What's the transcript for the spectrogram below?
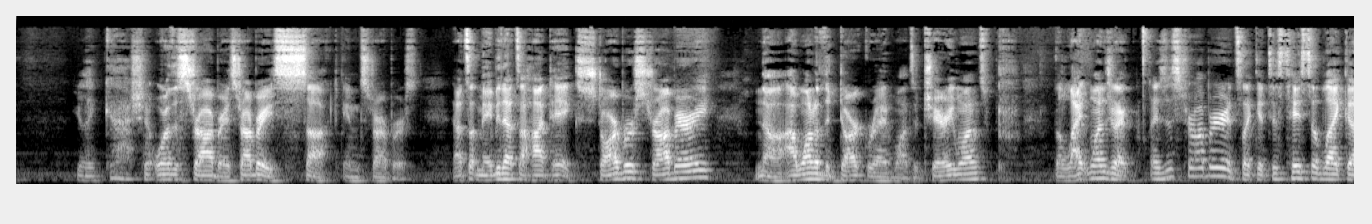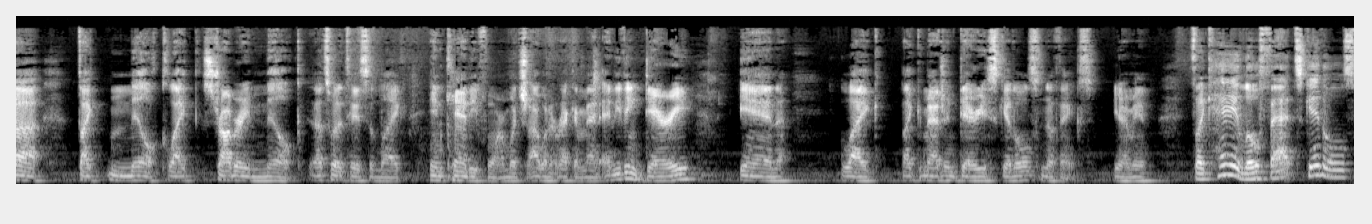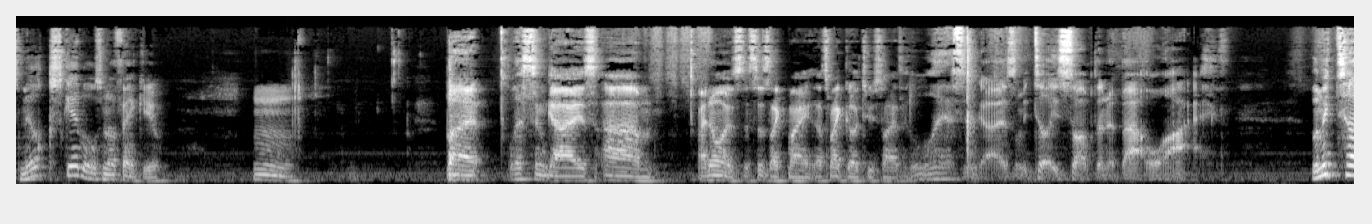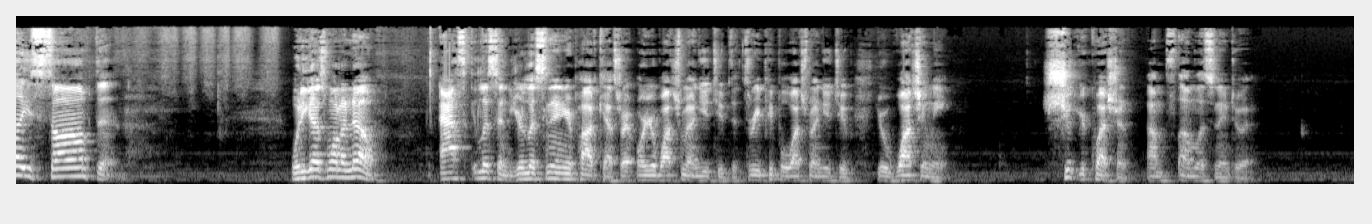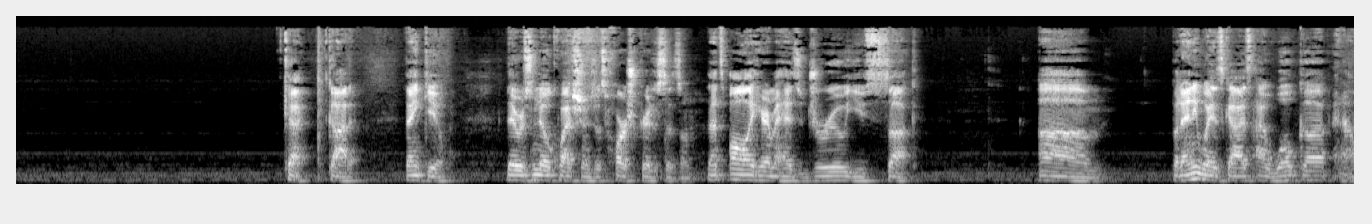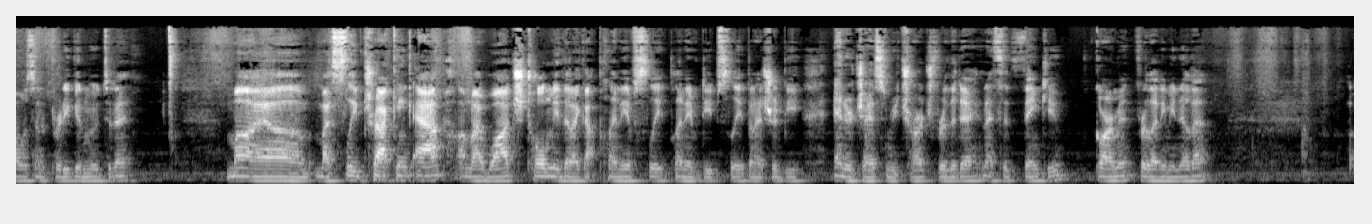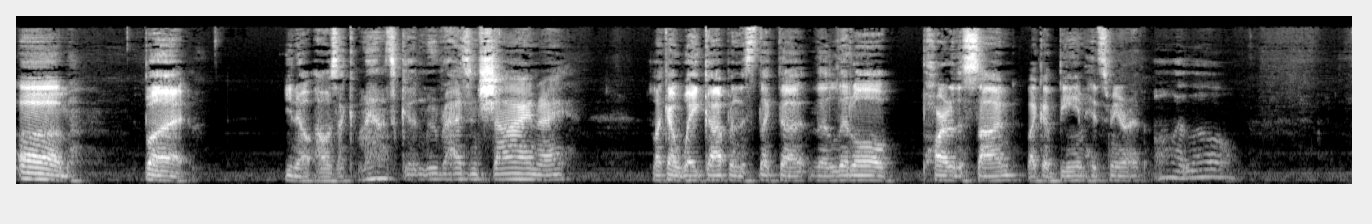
You're like, gosh, or the strawberry. Strawberry sucked in starburst. That's a, maybe that's a hot take. Starburst strawberry. No, I wanted the dark red ones, the cherry ones. The light ones, you're like, is this strawberry? It's like it just tasted like a like milk, like strawberry milk. That's what it tasted like in candy form, which I wouldn't recommend. Anything dairy in like like imagine dairy Skittles, no thanks. You know what I mean? It's like, hey, low fat Skittles, milk Skittles, no thank you. Hmm. But listen, guys, um, I know this is like my that's my go-to sign. Listen, guys, let me tell you something about life. Let me tell you something. What do you guys want to know? Ask listen you're listening to your podcast right? Or you're watching me on youtube. The three people watching me on youtube you're watching me. Shoot your question. I'm, I'm listening to it. Okay got it. Thank you. There was no question just harsh criticism. That's all i hear in my head is drew you suck. Um but anyways guys i woke up and i was in a pretty good mood today my um, my sleep tracking app on my watch told me that I got plenty of sleep, plenty of deep sleep, and I should be energized and recharged for the day. And I said, "Thank you, Garmin, for letting me know that." Um, but you know, I was like, "Man, it's good. Mood rise and shine, right?" Like I wake up and this, like the the little part of the sun, like a beam hits me, right? Oh, hello.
